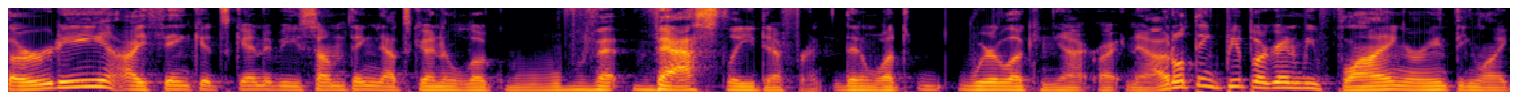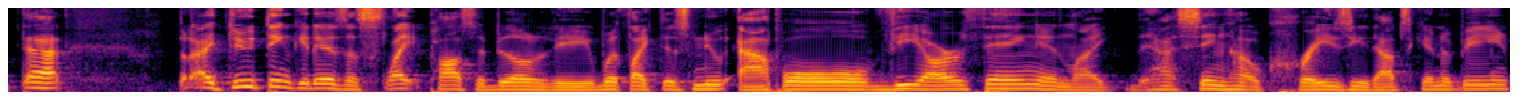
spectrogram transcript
I think it's going to be something that's going to look v- vastly different than what we're looking at right now. I don't think people are going to be flying or anything like that. But I do think it is a slight possibility with like this new Apple VR thing and like seeing how crazy that's going to be.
